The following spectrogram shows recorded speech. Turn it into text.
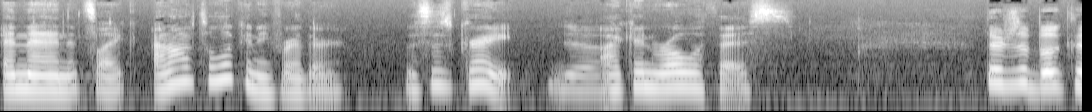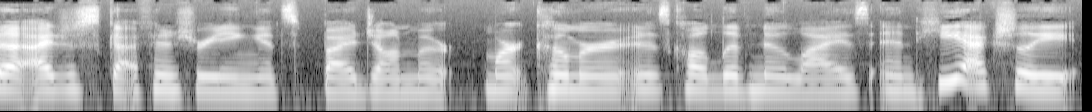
And then it's like, I don't have to look any further. This is great. Yeah. I can roll with this. There's a book that I just got finished reading. It's by John Mark Comer, and it's called "Live No Lies." And he actually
